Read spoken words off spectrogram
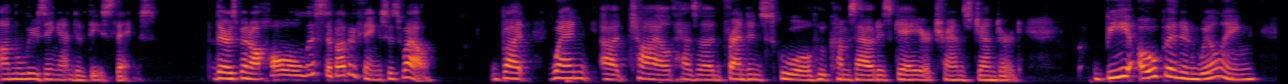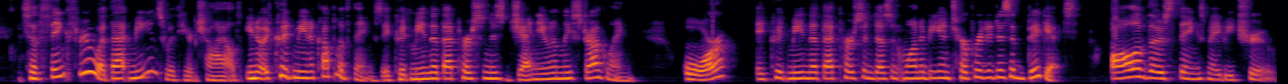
on the losing end of these things. There's been a whole list of other things as well. But when a child has a friend in school who comes out as gay or transgendered, be open and willing to think through what that means with your child. You know, it could mean a couple of things. It could mean that that person is genuinely struggling, or it could mean that that person doesn't want to be interpreted as a bigot. All of those things may be true.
